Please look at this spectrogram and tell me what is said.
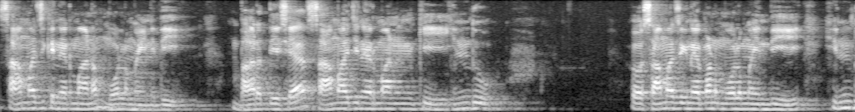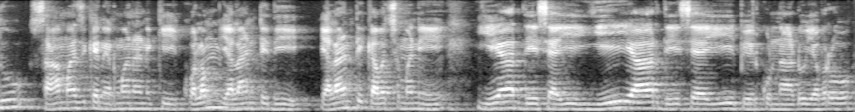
సామాజిక నిర్మాణం మూలమైనది. భారతదేశ సామాజిక నిర్మాణానికి హిందూ సామాజిక నిర్మాణం మూలమైంది. హిందూ సామాజిక నిర్మాణానికి కులం ఎలాంటిది? ఎలాంటి కవచమని ఏఆర్ దేశాయి ఏఆర్ దేశాయి పేర్కొన్నాడు. ఎవరు?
